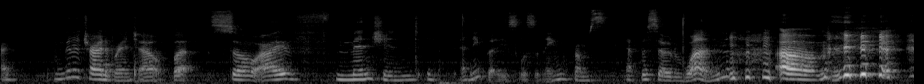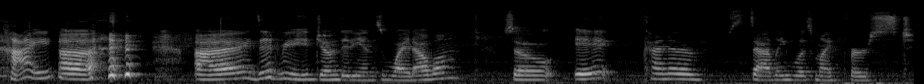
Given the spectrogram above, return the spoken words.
I I'm gonna try to branch out, but so I've mentioned if anybody's listening from episode one, um, Hi. uh, I did read Joan Didion's White Album, so it kind of sadly was my first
